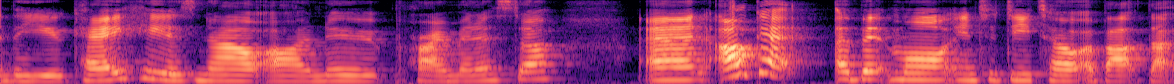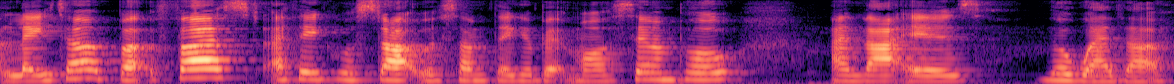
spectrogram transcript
in the UK. He is now our new prime minister. And I'll get a bit more into detail about that later. But first, I think we'll start with something a bit more simple, and that is the weather.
